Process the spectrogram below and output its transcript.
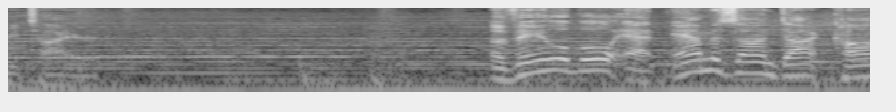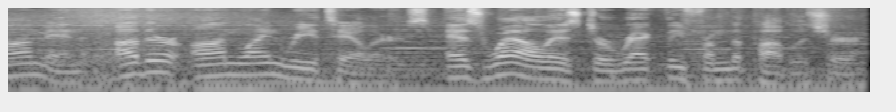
retired. Available at Amazon.com and other online retailers, as well as directly from the publisher.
